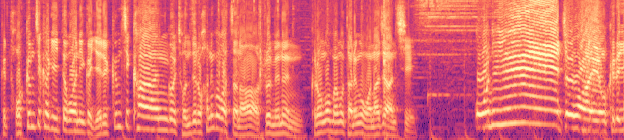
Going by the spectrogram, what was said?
그더 끔찍하게 있다고 하니까 얘를 끔찍한 걸 전제로 하는 것 같잖아 그러면은 그런 거 말고 다른 거 원하지 않지 아니 좋아요 근데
